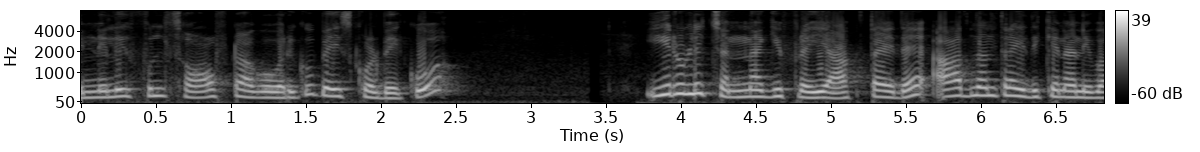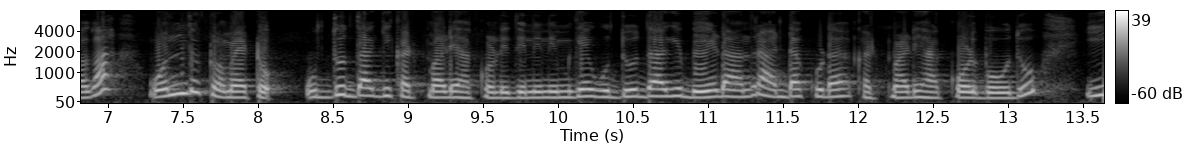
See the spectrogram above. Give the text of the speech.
ಎಣ್ಣೆಲಿ ಫುಲ್ ಸಾಫ್ಟ್ ಆಗೋವರೆಗೂ ಬೇಯಿಸ್ಕೊಳ್ಬೇಕು. ಈರುಳ್ಳಿ ಚೆನ್ನಾಗಿ ಫ್ರೈ ಆಗ್ತಾ ಇದೆ. ಆದ ನಂತರ ಇದಕ್ಕೆ ನಾನು ಇವಾಗ ಒಂದು ಟೊಮೆಟೊ ಉದ್ದುದ್ದಾಗಿ ಕಟ್ ಮಾಡಿ ಹಾಕ್ಕೊಂಡಿದ್ದೀನಿ ನಿಮಗೆ ಉದ್ದುದ್ದಾಗಿ ಬೇಡ ಅಂದರೆ ಅಡ್ಡ ಕೂಡ ಕಟ್ ಮಾಡಿ ಹಾಕ್ಕೊಳ್ಬೋದು ಈ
